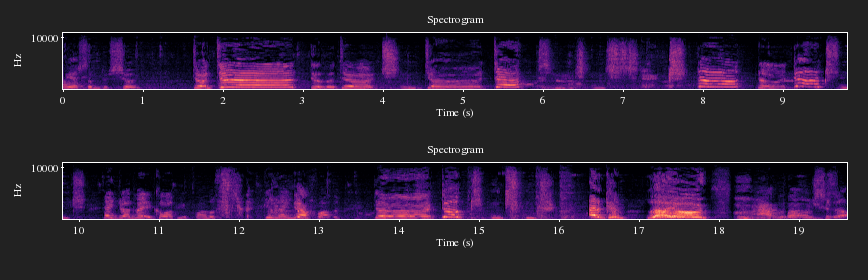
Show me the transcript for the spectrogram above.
we have something to show you. Da da da da da da da da Hey, John, made it up here, Father. Get back down, Father. Da da Anakin, liar! I forgot. You should have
